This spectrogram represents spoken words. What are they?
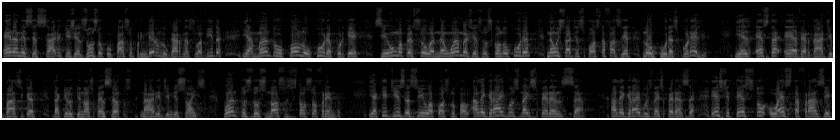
era necessário que Jesus ocupasse o primeiro lugar na sua vida e amando-o com loucura, porque se uma pessoa não ama Jesus com loucura, não está disposta a fazer loucuras por ele. E esta é a verdade básica daquilo que nós pensamos na área de missões. Quantos dos nossos estão sofrendo? E aqui diz assim o apóstolo Paulo: alegrai-vos na esperança. Alegrai-vos da esperança. Este texto, ou esta frase,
